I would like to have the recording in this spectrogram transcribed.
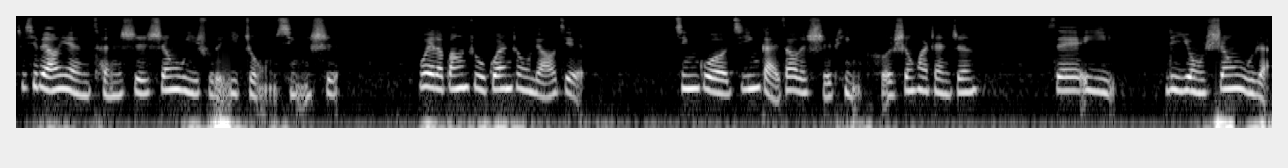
这些表演曾是生物艺术的一种形式。为了帮助观众了解，经过基因改造的食品和生化战争，CAE 利用生物染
